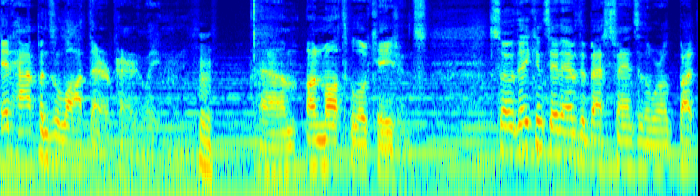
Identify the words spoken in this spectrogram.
It happens a lot there, apparently, um, on multiple occasions. So they can say they have the best fans in the world, but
